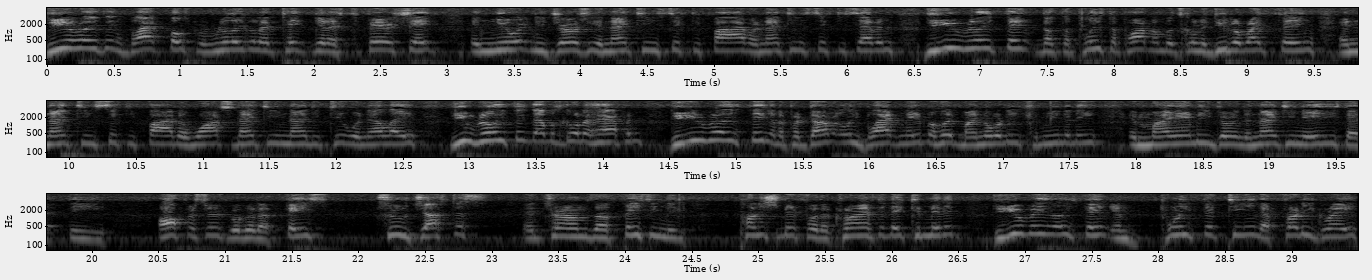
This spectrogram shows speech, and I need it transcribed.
Do you really think black folks were really going to take get a fair shake in Newark, New Jersey in 1965 or 1967? Do you really think that the police department was going to do the right thing in 1965 and watch 1992 in LA? Do you really think that was going to happen? Do you really think in a predominantly black neighborhood, minority community in Miami during the 1980s that the officers were going to face true justice in terms of facing the punishment for the crimes that they committed? Do you really think in 2015 that Freddie Gray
